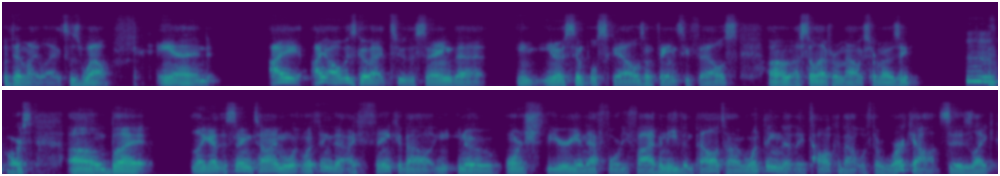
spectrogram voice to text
within my legs as well. And I I always go back to the saying that you know simple scales and fancy fails. Um, I stole that from Alex Hormozi mm-hmm. of course. Um, but like at the same time, one, one, thing that I think about, you know, Orange Theory and F45 and even Peloton, one thing that they talk about with their workouts is like,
